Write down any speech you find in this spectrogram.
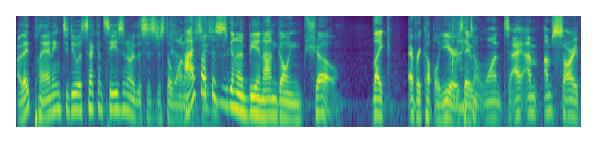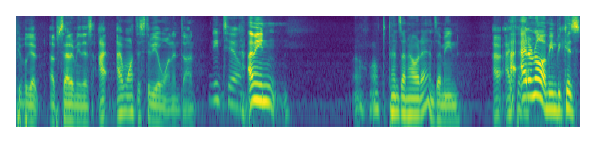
Are they planning to do a second season, or this is just a one-off? I thought season? this was going to be an ongoing show, like every couple years. I they don't want. To, I, I'm I'm sorry. People get upset at me. This I, I want this to be a one and done. Me too. I mean, well, it depends on how it ends. I mean, I I, think- I don't know. I mean, because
